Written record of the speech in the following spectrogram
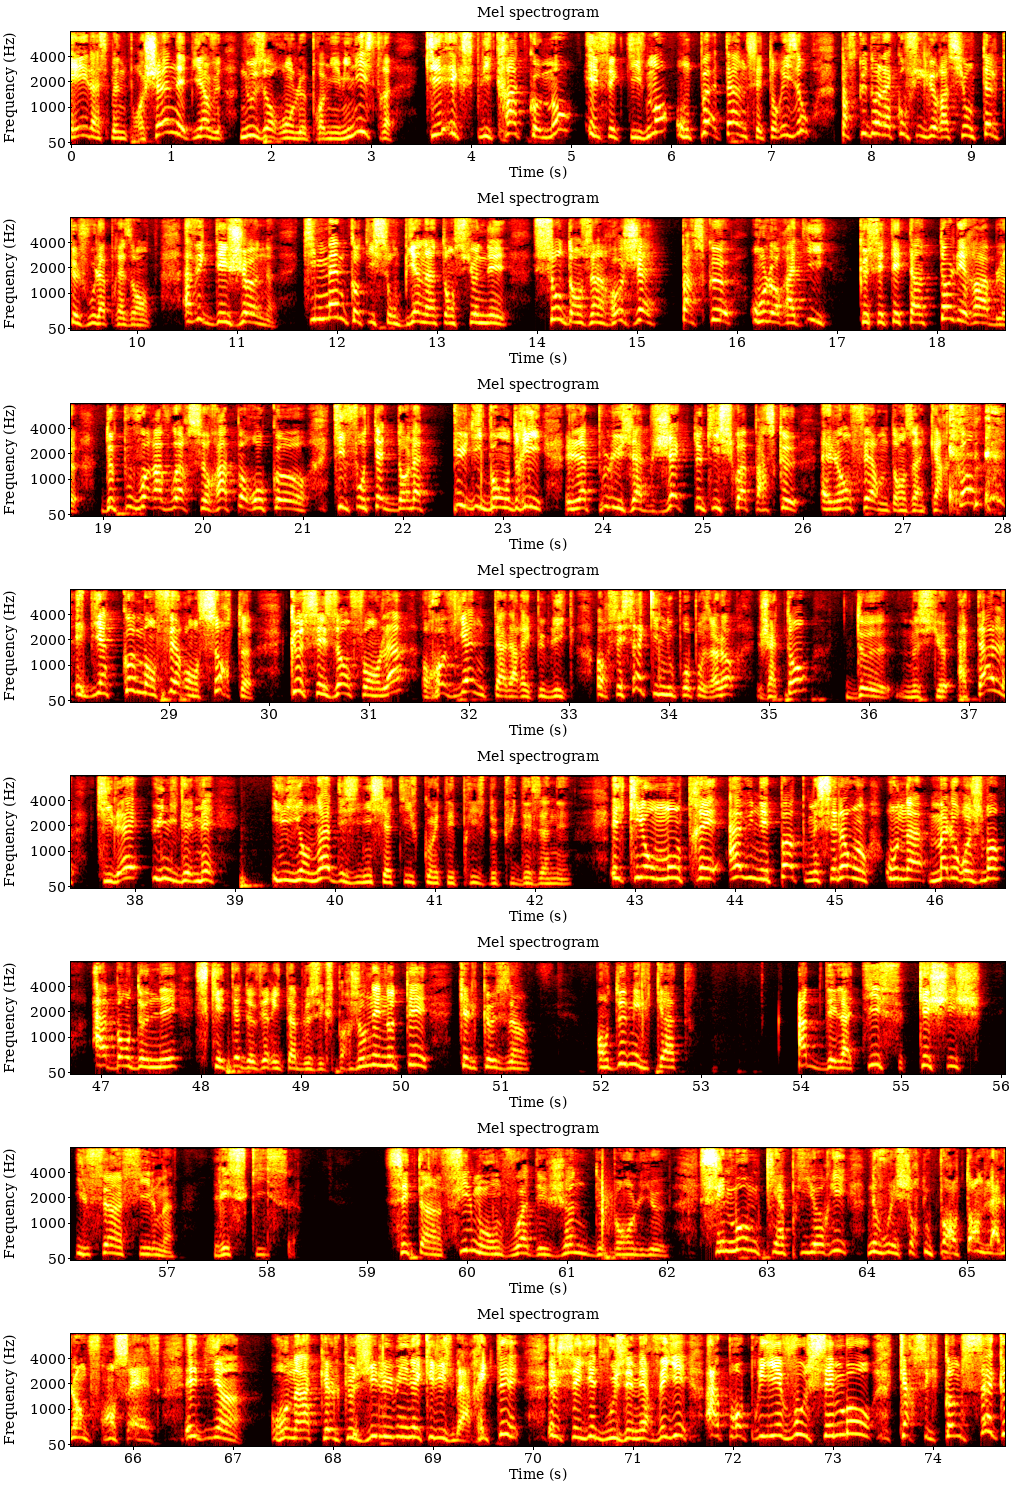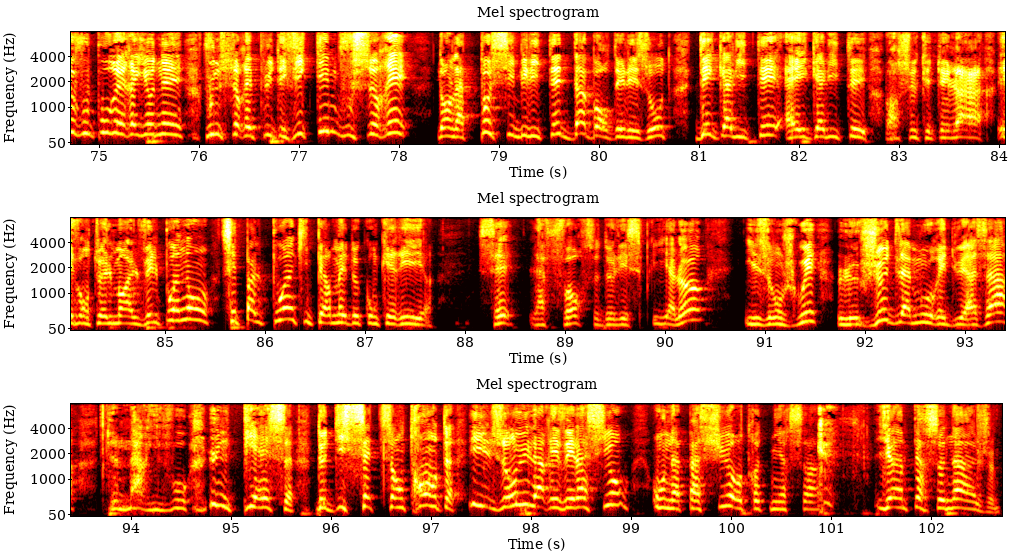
Et la semaine prochaine, eh bien, nous aurons le Premier ministre qui expliquera comment, effectivement, on peut atteindre cet horizon. Parce que dans la configuration telle que je vous la présente, avec des jeunes qui, même quand ils sont bien intentionnés, sont dans un rejet, parce qu'on leur a dit que c'était intolérable de pouvoir avoir ce rapport au corps, qu'il faut être dans la pudibonderie la plus abjecte qui soit parce qu'elle enferme dans un carcan, eh bien comment faire en sorte que ces enfants-là reviennent à la République? Or c'est ça qu'il nous propose. Alors j'attends de M. Attal qu'il ait une idée. Mais il y en a des initiatives qui ont été prises depuis des années et qui ont montré à une époque, mais c'est là où on a malheureusement abandonné ce qui était de véritables exploits. J'en ai noté quelques-uns. En 2004, Abdelatif Keshish, il fait un film, L'esquisse. C'est un film où on voit des jeunes de banlieue, ces mômes qui, a priori, ne voulaient surtout pas entendre la langue française. Eh bien, on a quelques illuminés qui disent, mais arrêtez, essayez de vous émerveiller, appropriez-vous ces mots, car c'est comme ça que vous pourrez rayonner. Vous ne serez plus des victimes, vous serez dans la possibilité d'aborder les autres d'égalité à égalité. Or, ceux qui étaient là, éventuellement, à lever le point, non, c'est pas le point qui permet de conquérir, c'est la force de l'esprit. Alors, ils ont joué le jeu de l'amour et du hasard de Marivaux, une pièce de 1730. Ils ont eu la révélation. On n'a pas su entretenir ça. Il y a un personnage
